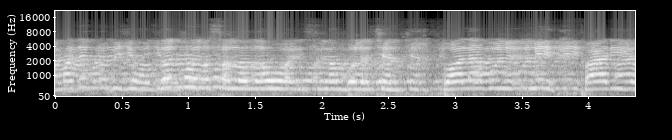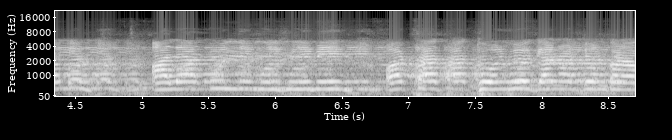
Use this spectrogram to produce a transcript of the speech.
আমাদের নবীজি হযরত মুহাম্মদ সাল্লাল্লাহু আলাইহি সাল্লাম বলেছেন তলাবুল ইলমি ফারিয়াতুন আলা কুল্লি মুসলিমিন অর্থাৎ ধর্মীয় জ্ঞান অর্জন করা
